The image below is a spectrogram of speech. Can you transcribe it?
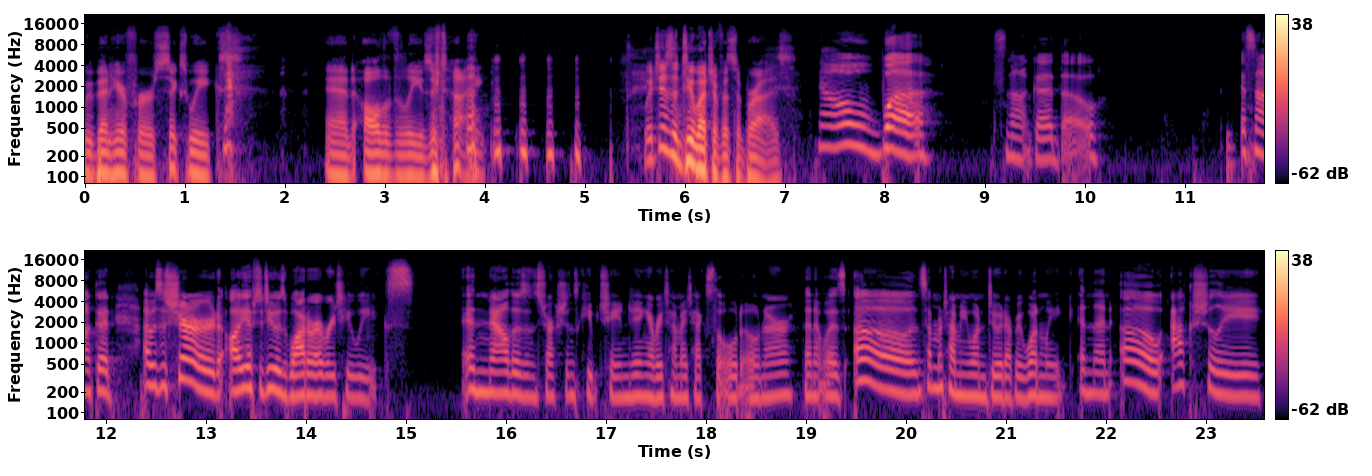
We've been here for six weeks, and all of the leaves are dying, which isn't too much of a surprise. No, uh, it's not good though. It's not good. I was assured all you have to do is water every two weeks. And now those instructions keep changing every time I text the old owner. Then it was, oh, in summertime you want to do it every one week. And then, oh, actually,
